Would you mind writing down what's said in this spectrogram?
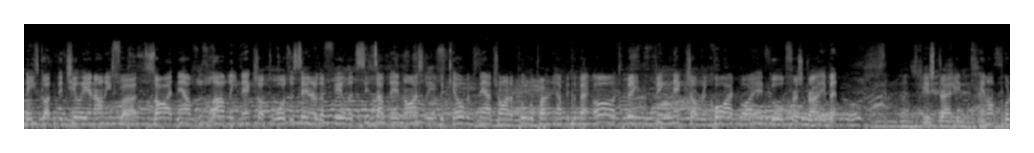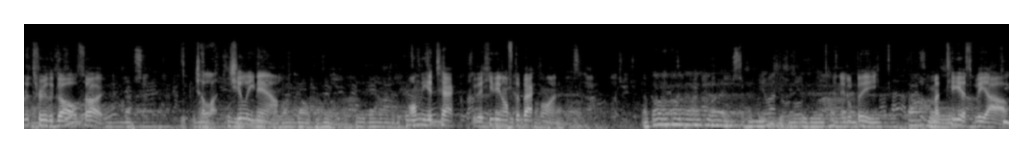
he's got the Chilean on his side now. Lovely neck shot towards the centre of the field. It sits up there nicely, but Kelvin's now trying to pull the pony up in the back. Oh, it's been a big neck shot required by Ed Gould for Australia, but the Australian cannot put it through the goal. So Chile now on the attack with a hit in off the back line. And it'll be Matias Vial,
